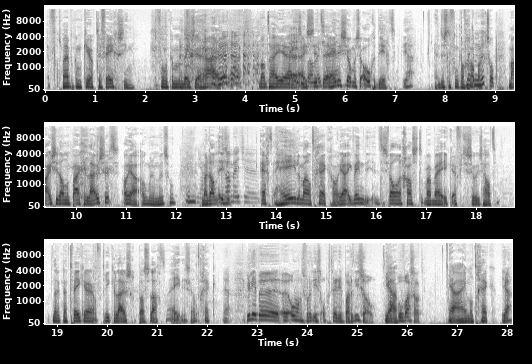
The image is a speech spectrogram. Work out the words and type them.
volgens mij heb ik hem een keer op tv gezien. Toen vond ik hem een beetje raar. Want hij, eh, Hij zit de raar. hele show met zijn ogen dicht. Ja? En dus dat vond ik wel Met een grappig. muts op. Maar als je dan een paar keer luistert... Oh ja, ook met een muts op. maar dan is het beetje... echt helemaal te gek. Gewoon. Ja, ik weet het is wel een gast waarbij ik eventjes zoiets had... dat ik na twee keer of drie keer luisteren pas dacht... hé, hey, dit is wel te gek. Ja. Jullie hebben eh, onlangs voor het eerst opgetreden in Paradiso. Ja, Hoe was dat? ja helemaal te gek. Ja? Dat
